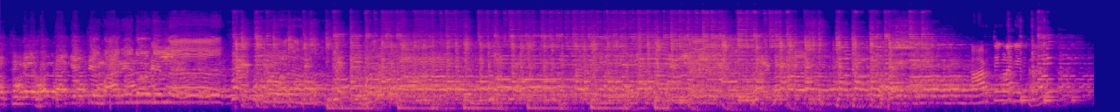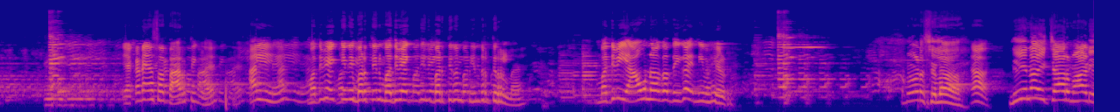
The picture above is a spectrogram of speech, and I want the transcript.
ಆರು ತಿಂಗಳ ಹೊತ್ತಾಗೈತಿ ಮಾರಿ ನೋಡಿಲ್ಲ ಆರ್ ತಿಂಗಳಾಗ ಯಾಕಡೆ ಸತ್ ಆರ್ ತಿಂಗಳ? ಅಲ್ಲಿ ಮದ್ವೆ ಹಾಕಿನಿ ಬರ್ತೀನಿ ಮದ್ವೆ ಹಾಕ್ತೀನಿ ಬರ್ತೀನಿ ಅಂತ ನಿಂದಿರ್ತಿರಲ್ಲ. ಮದ್ವೆ ಯಾವನಾಗದ ಈಗ ನೀವ್ ಹೇಳ್ರಿ. ನೋಡಿಸಿಲ್ಲ ಹಾ. ನೀನ ವಿಚಾರ ಮಾಡಿ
